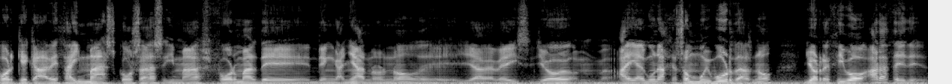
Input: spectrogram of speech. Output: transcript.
porque cada vez hay más cosas y más formas de, engañarnos, ¿no? ya veis, yo hay algunas que son muy burdas, ¿no? Yo recibo, ahora hace,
